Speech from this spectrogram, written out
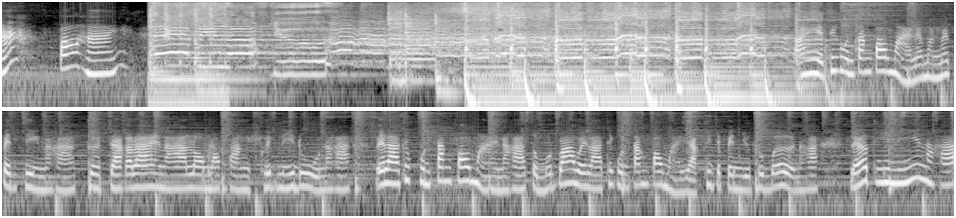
ฮะเป้าหาย Let me love you. สาเหตุที่คุณตั้งเป้าหมายแล้วมันไม่เป็นจริงนะคะ เกิดจากอะไรนะคะ ลองมาฟังคลิปนี้ดูนะคะ เวลาที่คุณตั้งเป้าหมายนะคะ สมมุติว่าเวลาที่คุณตั้งเป้าหมายอยากที่จะเป็นยูทูบเบอร์นะคะ แล้วทีนี้นะคะ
